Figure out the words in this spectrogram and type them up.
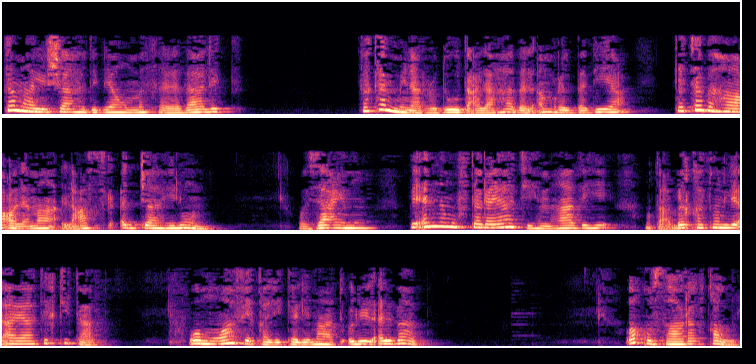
كما يشاهد اليوم مثل ذلك. فكم من الردود على هذا الأمر البديع كتبها علماء العصر الجاهلون وزعموا بأن مفترياتهم هذه مطابقة لآيات الكتاب. وموافقة لكلمات أولي الألباب. وقصار القول.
